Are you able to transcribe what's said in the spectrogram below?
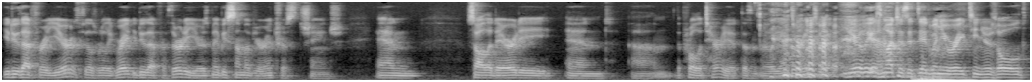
You do that for a year, it feels really great. You do that for 30 years, maybe some of your interests change. And solidarity and um, the proletariat doesn't really enter into it nearly as much as it did when you were 18 years old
